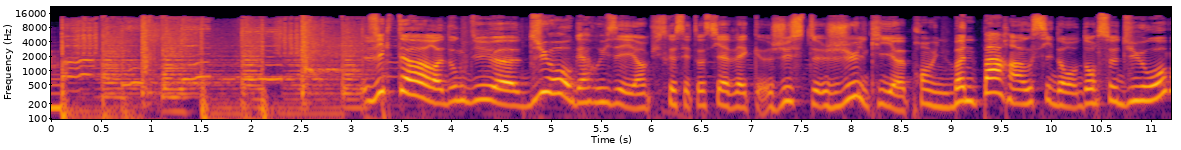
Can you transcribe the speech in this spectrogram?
Oh. Victor, donc du euh, duo Garusé, hein, puisque c'est aussi avec Juste Jules qui euh, prend une bonne part hein, aussi dans, dans, ce duo.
